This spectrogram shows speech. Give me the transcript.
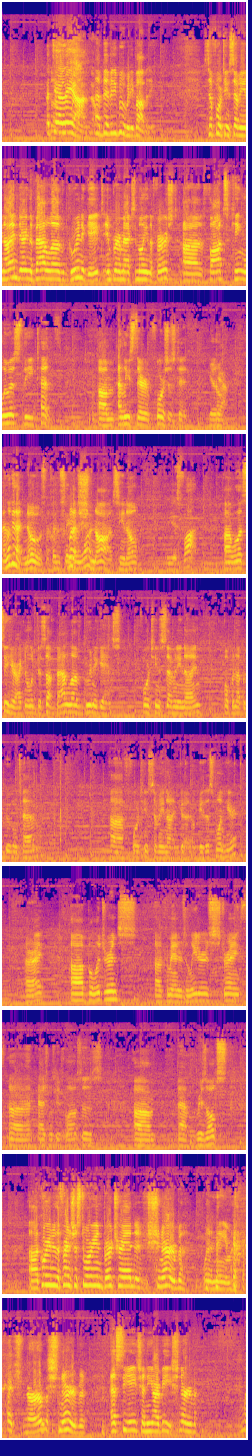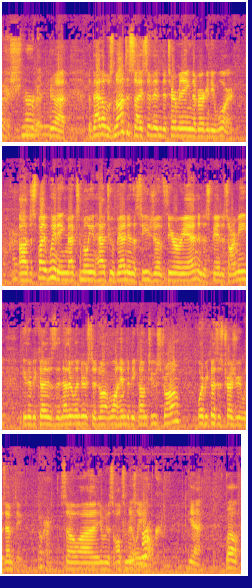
Italiano. Uh, bibbity boobity bobbity. So 1479, during the Battle of Guinegate, Emperor Maximilian I uh, fought King Louis X. Um, at least their forces did. You know. Yeah. And look at that nose. What a schnoz, you know. he just fought. Uh, well, let's see here. I can look this up. Battle of Guinegate, 1479. Open up a Google tab. Uh, 1479. Good. Okay, this one here. All right. Uh, belligerents, uh, commanders and leaders, strength, uh, casualties, losses, um, battle results. Uh, according to the French historian Bertrand Schnerb, what a name, Schnurb. Schnerb, S C H N E R B, Schnerb. I'm gonna schnurb it. Uh, the battle was not decisive in determining the Burgundy War. Uh, despite winning, Maximilian had to abandon the siege of Therouanne and disband his army, either because the Netherlanders did not want him to become too strong, or because his treasury was empty. okay. So uh, it was ultimately, broke. yeah. Well,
